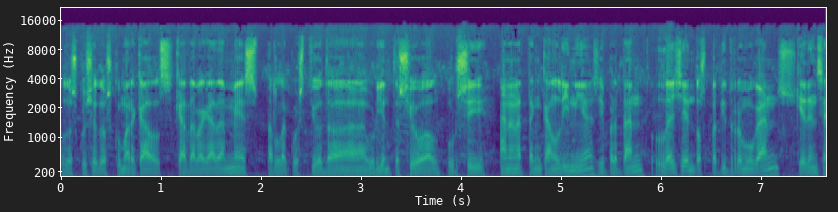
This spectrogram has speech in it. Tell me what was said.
els escorxadors comarcals cada vegada més per la qüestió d'orientació al porcí han anat tancant línies i per tant la gent dels petits remugants queden sense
